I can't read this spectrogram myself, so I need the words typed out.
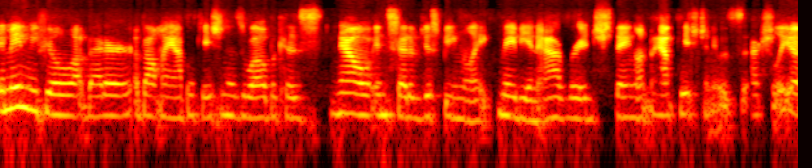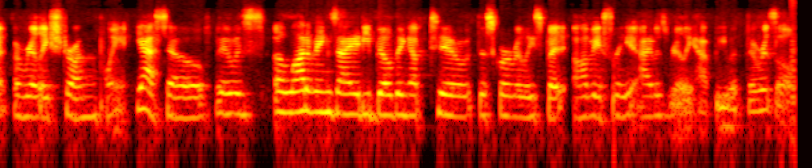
it made me feel a lot better about my application as well because now instead of just being like maybe an average thing on my application, it was actually a, a really strong point. Yeah, so it was a lot of anxiety building up to the score release, but obviously I was really happy with the result.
